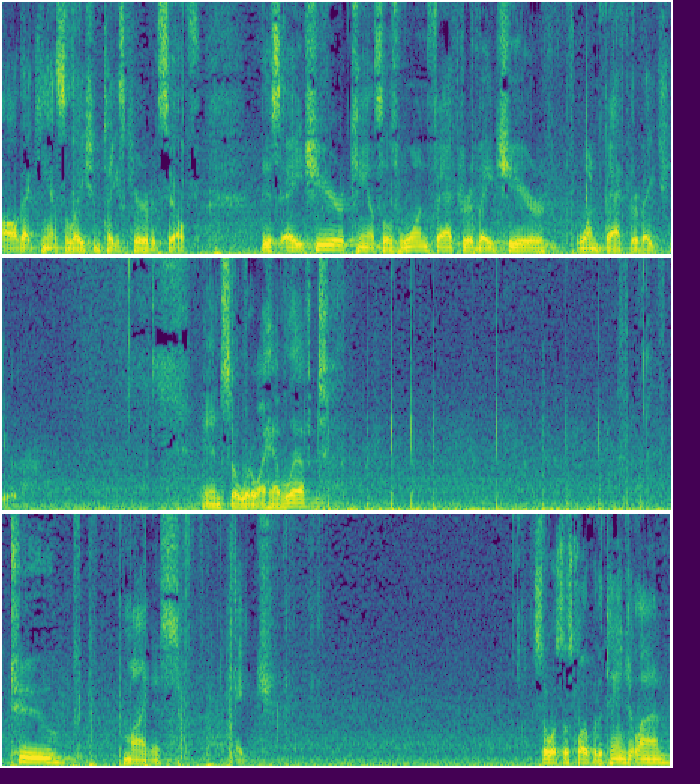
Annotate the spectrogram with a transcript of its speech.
all that cancellation takes care of itself. This h here cancels one factor of h here, one factor of h here. And so what do I have left? 2 minus h. So what's the slope of the tangent line?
